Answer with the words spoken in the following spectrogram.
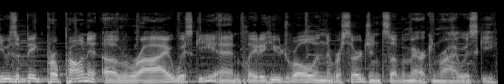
He was a big proponent of rye whiskey and played a huge role in the resurgence of American rye whiskey.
